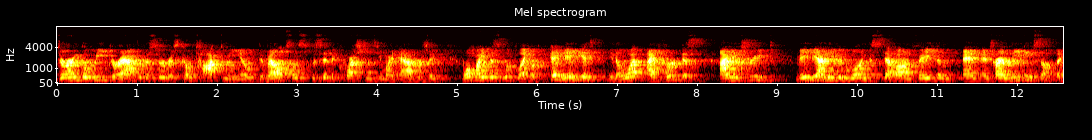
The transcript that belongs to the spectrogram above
during the week or after the service, come talk to me. You know, develop some specific questions you might have, or say, what might this look like? Or hey, maybe it's, you know what? I've heard this. I'm intrigued. Maybe I'm even willing to step out in faith and, and, and try leading something.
